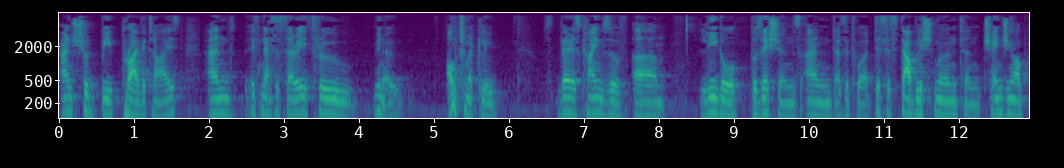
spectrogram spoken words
and should be privatized and if necessary through, you know, ultimately various kinds of um, legal positions and, as it were, disestablishment and changing up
